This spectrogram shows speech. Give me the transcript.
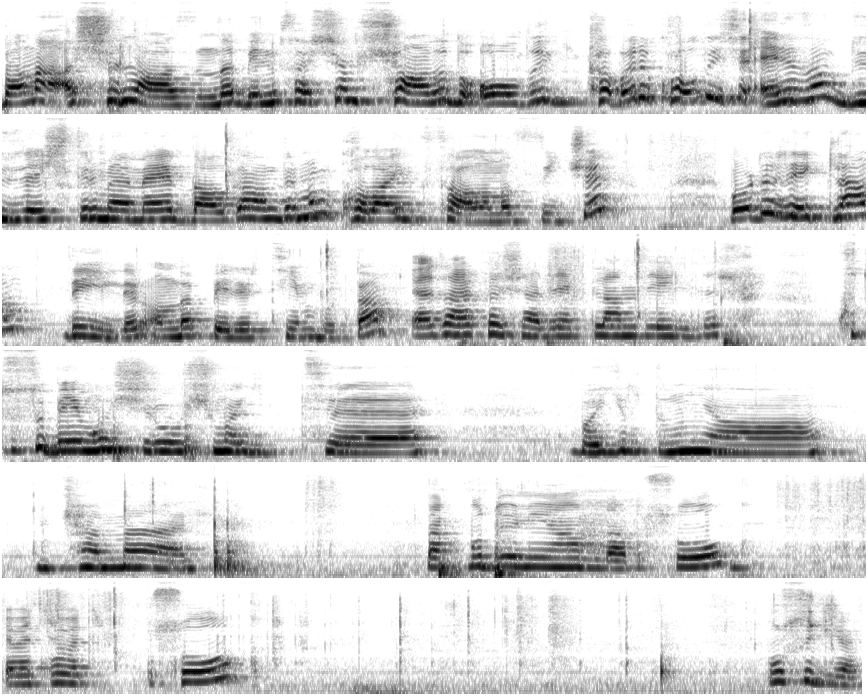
bana aşırı lazımdı. Benim saçlarım şu anda da olduğu kabarık olduğu için en azından düzleştirmeme, dalgalandırmam kolaylık sağlaması için. Bu arada reklam değildir. Onu da belirteyim burada. Evet arkadaşlar reklam değildir. Kutusu benim aşırı hoşuma gitti. Bayıldım ya. Mükemmel. Bak bu dünyamda bu soğuk. Evet evet bu soğuk. Bu sıcak.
